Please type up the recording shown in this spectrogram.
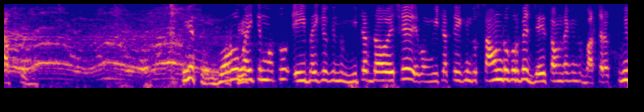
কাজ করবে। ঠিক আছে? বড়. বাইকের মতো এই বাইকেও কিন্তু মিটার দেওয়া হয়েছে এবং মিটার থেকে কিন্তু সাউন্ডও করবে। যে সাউন্ডটা কিন্তু বাচ্চারা খুবই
